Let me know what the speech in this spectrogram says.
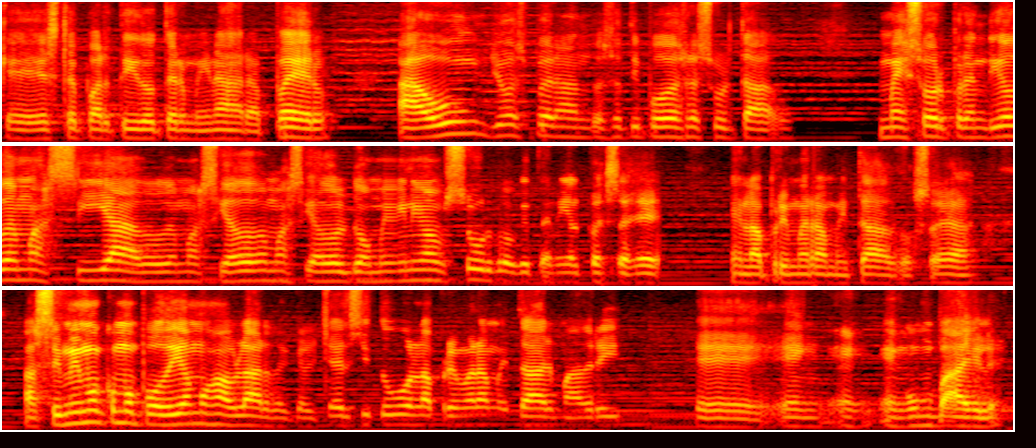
que este partido terminara, pero aún yo esperando ese tipo de resultados, me sorprendió demasiado, demasiado, demasiado el dominio absurdo que tenía el PSG en la primera mitad. O sea, así mismo como podíamos hablar de que el Chelsea tuvo en la primera mitad el Madrid eh, en un baile,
